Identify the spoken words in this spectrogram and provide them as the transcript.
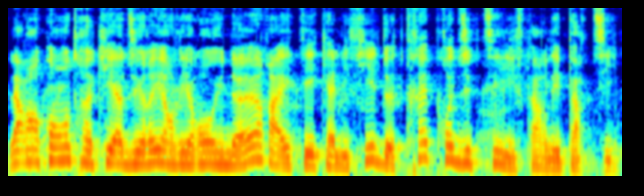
La rencontre, qui a duré environ une heure, a été qualifiée de très productive par les partis.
